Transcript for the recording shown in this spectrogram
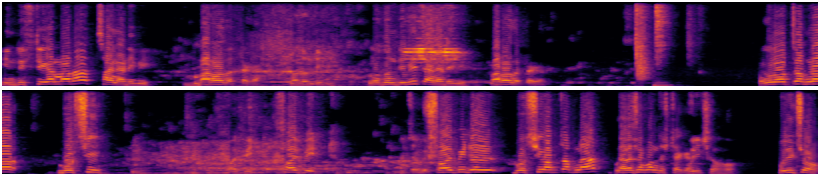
কিন্তু স্টিকার মারা চায়না টিভি বারো হাজার টাকা। নতুন টিভি। নতুন টিভি চায়না টিভি বারো হাজার টাকা। এগুলো হচ্ছে আপনার বর্ষি কয় ফিট ছয় ফিট আচ্ছা ছয় ফিটের বর্ষি আপনার তেরোশো পঞ্চাশ টাকা। হুইল সহ?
